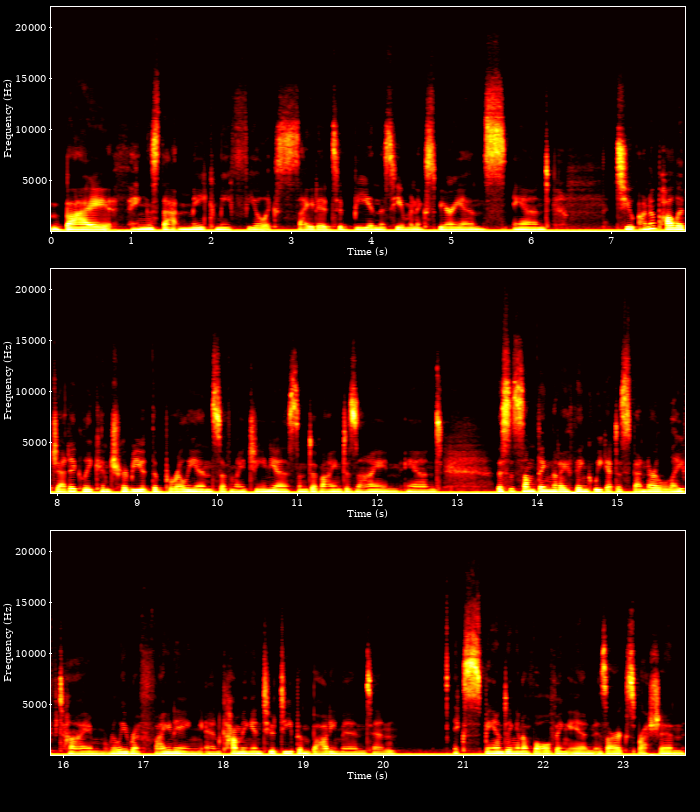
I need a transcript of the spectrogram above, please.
by things that make me feel excited to be in this human experience and to unapologetically contribute the brilliance of my genius and divine design and this is something that I think we get to spend our lifetime really refining and coming into deep embodiment and expanding and evolving in is our expression.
